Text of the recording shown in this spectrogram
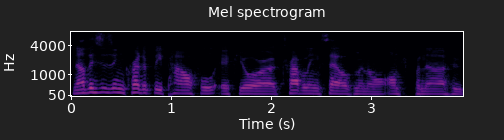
Now this is incredibly powerful if you're a traveling salesman or entrepreneur who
